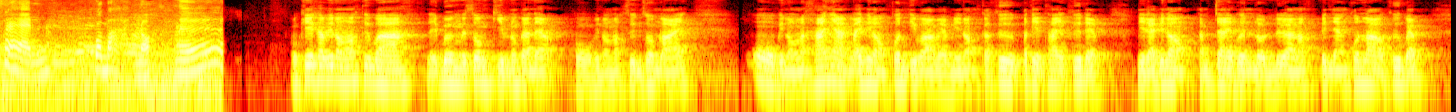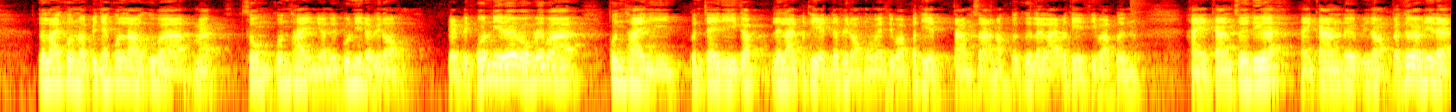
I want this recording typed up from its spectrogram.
แสนกว่าบาทเนาะเนอะโอเคครับพี่น้องเนาะถือว่าเลยเบิ้งเลยส้มกิบต้องกันแล้วโอ้พี่น้องเนาะซื้นส้มร้าย โอ้พี่น้องนะหายากไรพี่น้องคนที่ว่าแบบนี้เนาะก็คือประเทศไทยคือแบบนี่แหละพี่น้องทำใจเพิ่นหล่นเรือเนาะเป็นยังคนลาวคือแบบหลายๆคนว่าเป็นยังคนลาวคือว่ามักส้มคนไทยอย่างเด็ดพูดนี่แหละพี่น้องแบบเป็นผลนี่เลยบอกเลยว่าคนไทยนี่เพิ่นใจดีกับหลายๆประเทศแล้วพี่น้องโมเมนต์ที่ว่าประเทศต่างชาติเนาะก็คือหลายๆประเทศที่ว่าเพิ่นให้การช่วยเหลือให้การเออพี่น้องก็คือแบบนี้แหละ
